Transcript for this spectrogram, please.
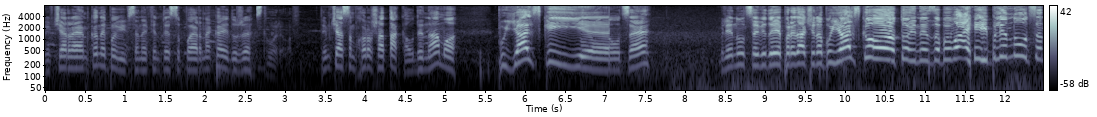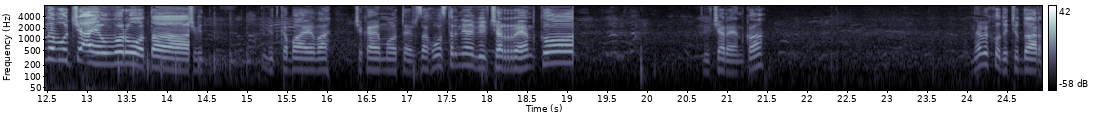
Вівчаренко не повівся на фінти суперника і дуже створював. Тим часом хороша атака у Динамо. Буяльський. е, Оце. Блінуце віддає передачу на Буяльського. Той не забиває. І Блінуце не влучає у ворота. Від, від Кабаєва. Чекаємо теж загострення. Вівчаренко. Вівчаренко. Не виходить удар.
